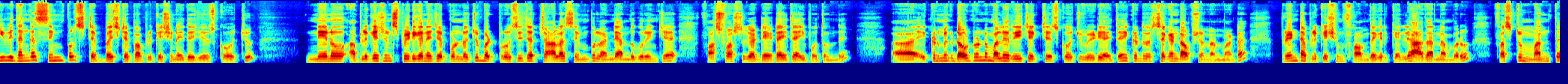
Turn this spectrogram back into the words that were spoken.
ఈ విధంగా simple step by step application అయితే చేసుకోవచ్చు. నేను అప్లికేషన్ స్పీడ్గానే చెప్పి ఉండొచ్చు బట్ ప్రొసీజర్ చాలా సింపుల్ అండి. అందు గురించే ఫాస్ట్ ఫాస్ట్గా డేటా అయితే అయిపోతుంది. ఇక్కడ మీకు డౌట్ ఉంటే మళ్ళీ రీచెక్ చేసుకోవచ్చు వీడియో అయితే. ఇక్కడ సెకండ్ ఆప్షన్ అనమాట ప్రింట్ అప్లికేషన్ ఫామ్ దగ్గరికి వెళ్ళి Aadhaar number first month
